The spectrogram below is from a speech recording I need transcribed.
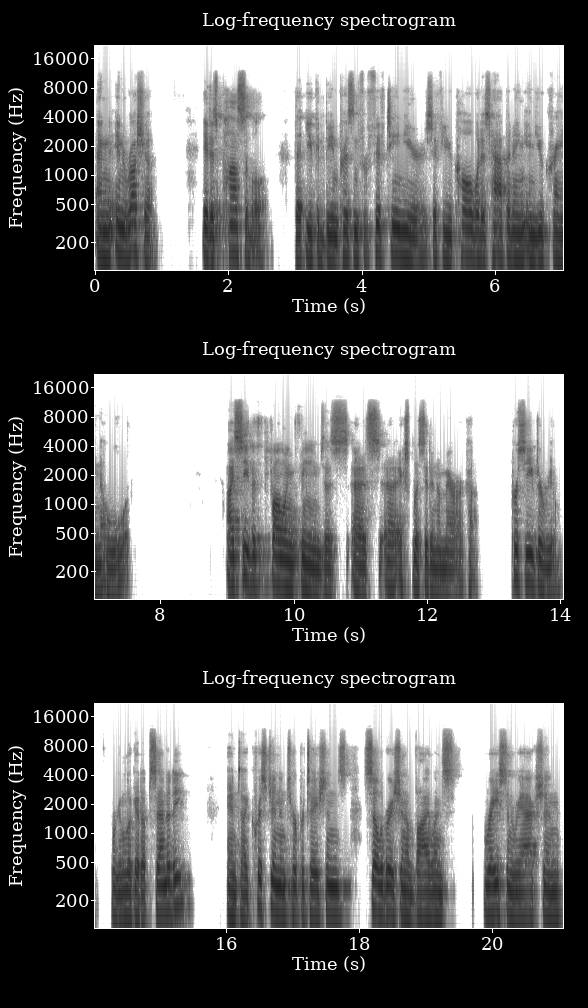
And in Russia, it is possible that you could be in prison for 15 years if you call what is happening in Ukraine a war. I see the following themes as, as uh, explicit in America, perceived or real. We're going to look at obscenity, anti Christian interpretations, celebration of violence, race and reaction,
